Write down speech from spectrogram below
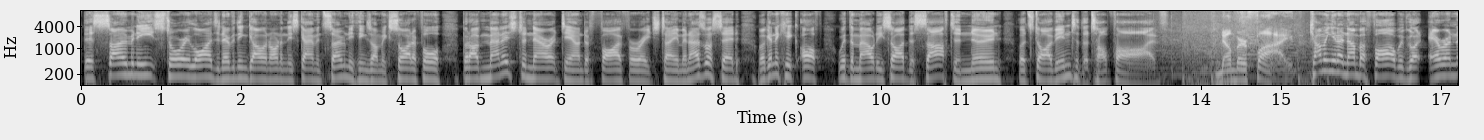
There's so many storylines and everything going on in this game, and so many things I'm excited for. But I've managed to narrow it down to five for each team. And as I said, we're going to kick off with the Māori side this afternoon. Let's dive into the top five. Number five. Coming in at number five, we've got Erin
